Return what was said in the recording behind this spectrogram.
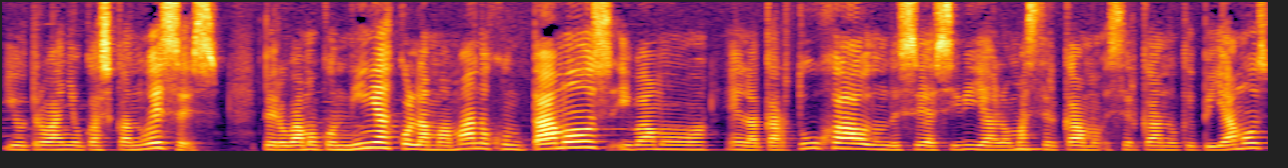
y otro año Cascanueces. Pero vamos con niñas, con la mamá, nos juntamos y vamos en la Cartuja o donde sea Sevilla, lo más cercano, cercano que pillamos.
